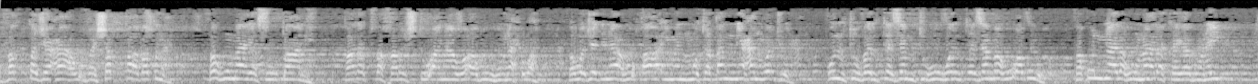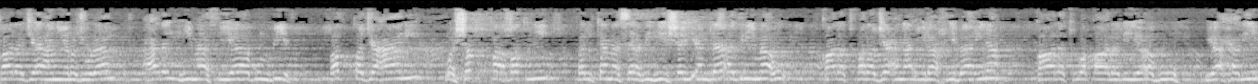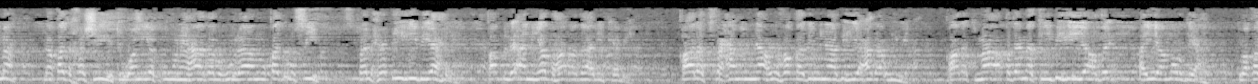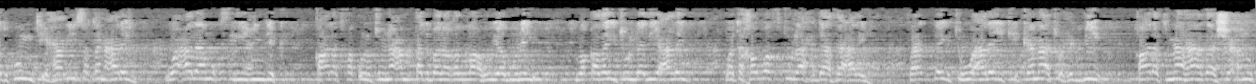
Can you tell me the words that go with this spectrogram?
فاضطجعاه فشق بطنه فهما يسوطانه. قالت فخرجت أنا وأبوه نحوه فوجدناه قائما متقنعا وجهه. قلت فالتزمته والتزمه أبوه. فقلنا له ما لك يا بني؟ قال جاءني رجلان عليهما ثياب بيض. فاضطجعاني وشق بطني فالتمسا به شيئا لا أدري ما هو. قالت فرجعنا إلى خبائنا قالت وقال لي أبوه يا حليمة لقد خشيت أن يكون هذا الغلام قد أصيب فالحقيه بأهله قبل أن يظهر ذلك به. قالت فحملناه فقدمنا به على أمه. قالت ما أقدمك به يا ضئ أي يا مرضعة وقد كنت حريصة عليه وعلى مكثه عندك. قالت فقلت نعم قد بلغ الله يا بني وقضيت الذي علي وتخوفت الأحداث عليه فأديته عليك كما تحبين. قالت ما هذا شأنك؟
